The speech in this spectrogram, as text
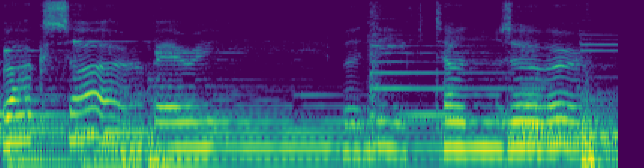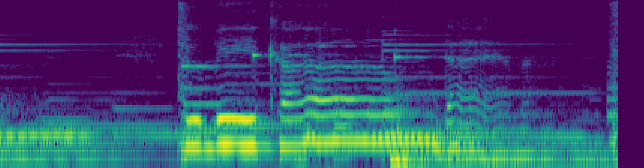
Rocks are buried beneath tons of earth to become diamonds.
